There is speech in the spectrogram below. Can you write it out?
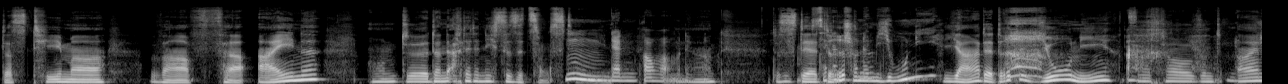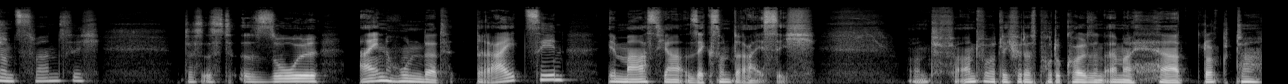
Das Thema war Vereine und äh, dann ach der nächste Sitzungstermin. Hm, ja, den brauchen wir nicht. Ja, das ist der ist dritte. schon im Juni? Ja, der dritte oh. Juni 2021. Ach, das ist Sol 113 im Marsjahr 36. Und verantwortlich für das Protokoll sind einmal Herr Dr.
